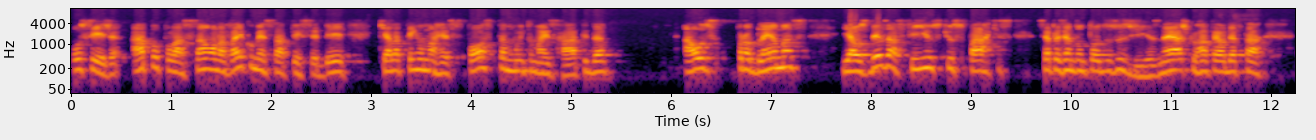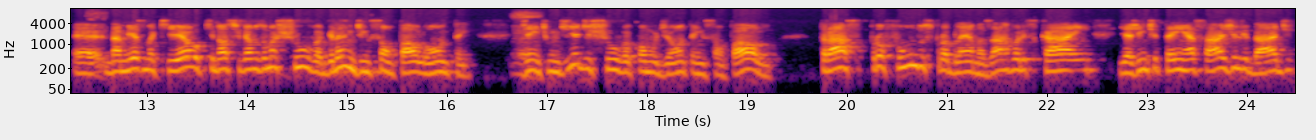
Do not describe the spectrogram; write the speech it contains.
Ou seja, a população ela vai começar a perceber que ela tem uma resposta muito mais rápida aos problemas e aos desafios que os parques se apresentam todos os dias. Né? Acho que o Rafael deve estar é, na mesma que eu, que nós tivemos uma chuva grande em São Paulo ontem. É. Gente, um dia de chuva como o de ontem em São Paulo, traz profundos problemas. Árvores caem e a gente tem essa agilidade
